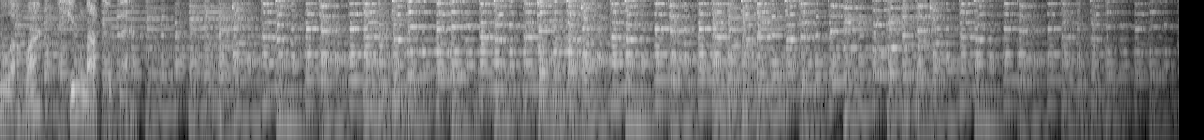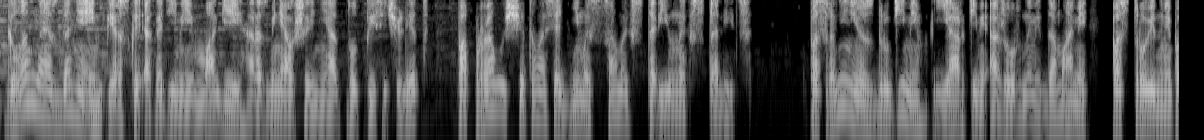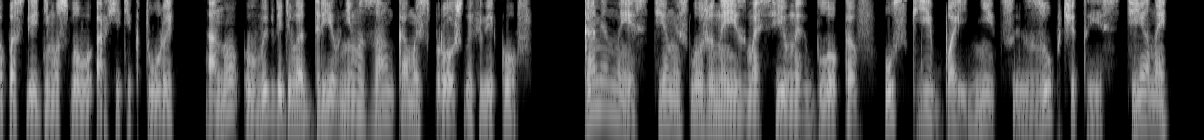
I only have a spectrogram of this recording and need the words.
Глава 17 Главное здание Имперской Академии Магии, разменявшее не одну тысячу лет, по праву считалось одним из самых старинных в столице. По сравнению с другими яркими ажурными домами, построенными по последнему слову архитектуры, оно выглядело древним замком из прошлых веков. Каменные стены, сложенные из массивных блоков, узкие бойницы, зубчатые стены.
